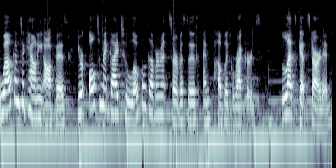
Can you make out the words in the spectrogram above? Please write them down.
Welcome to County Office, your ultimate guide to local government services and public records. Let's get started.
